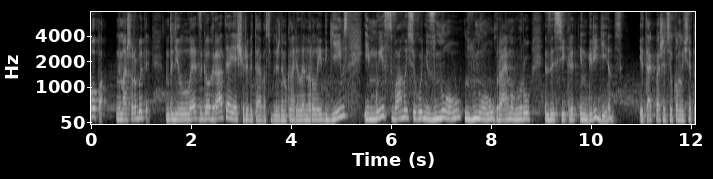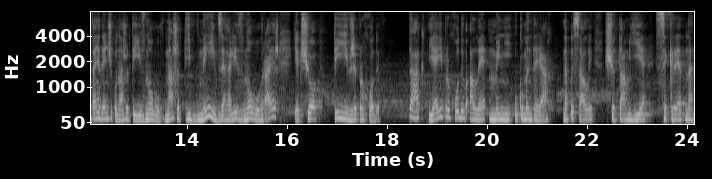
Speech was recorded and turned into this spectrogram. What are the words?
Опа, нема що робити. Ну тоді let's go грати. А я щиро вітаю вас, друзі, на каналі Lenor Late Games. І ми з вами сьогодні знову, знову граємо в гру The Secret Ingredients. І так, перше цілком логічне питання, Денчику, нащо ти її знову? Нащо ти в неї взагалі знову граєш, якщо ти її вже проходив? Так, я її проходив, але мені у коментарях написали, що там є секретна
